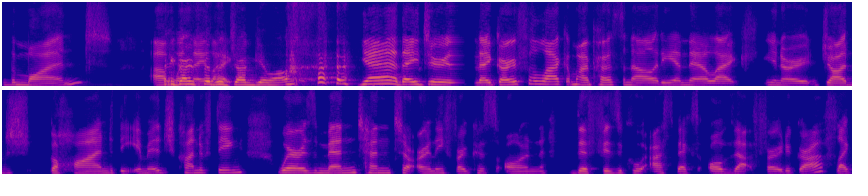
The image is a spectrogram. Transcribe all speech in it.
the mind Um, they go they, for like, the jugular. yeah, they do. They go for like my personality and they're like, you know, judge behind the image kind of thing. Whereas men tend to only focus on the physical aspects of that photograph. Like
